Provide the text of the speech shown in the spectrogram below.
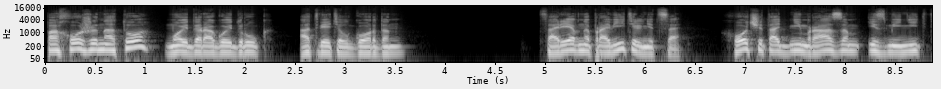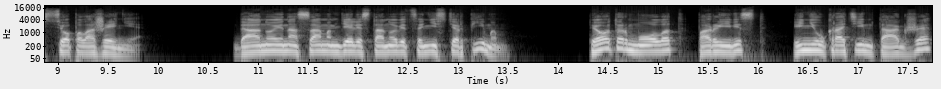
«Похоже на то, мой дорогой друг», — ответил Гордон. «Царевна-правительница хочет одним разом изменить все положение. Да оно и на самом деле становится нестерпимым. Петр молод, порывист и неукротим так же,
